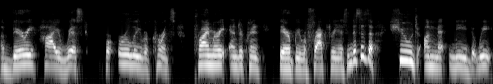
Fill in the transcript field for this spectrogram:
a very high risk for early recurrence, primary endocrine therapy refractoriness. And this is a huge unmet need that we,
